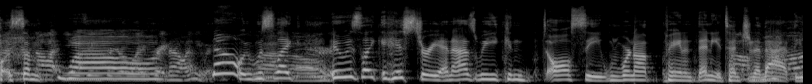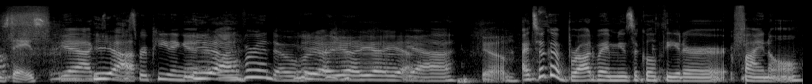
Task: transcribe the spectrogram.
You're some not using for Wow. your life right now anyway. no, it was like it was like history, and as we can all see, we're not paying any attention to that these uh-huh. days. Yeah, 'cause we're Yeah. just repeating it Yeah. over and over. yeah, yeah, yeah. Yeah. yeah. I took a Broadway musical theater final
